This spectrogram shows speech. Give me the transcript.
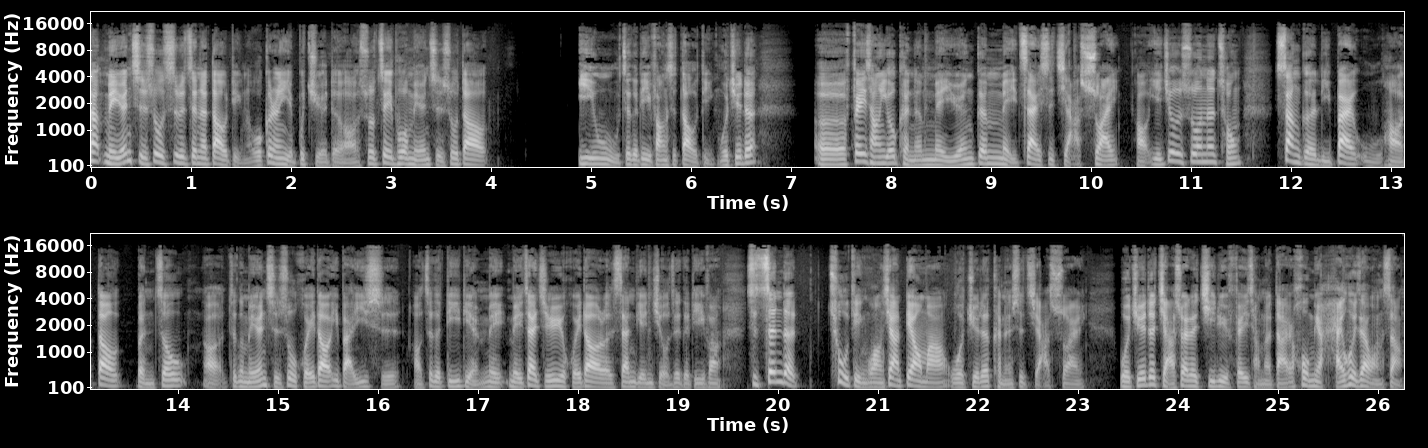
那美元指数是不是真的到顶了？我个人也不觉得哦。说这一波美元指数到一五五这个地方是到顶，我觉得呃非常有可能美元跟美债是假摔。好，也就是说呢，从上个礼拜五哈到本周啊，这个美元指数回到一百一十，好，这个低点美美债值率回到了三点九这个地方，是真的触顶往下掉吗？我觉得可能是假摔。我觉得假摔的几率非常的大，后面还会再往上。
